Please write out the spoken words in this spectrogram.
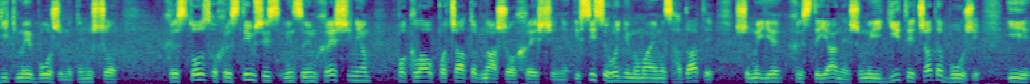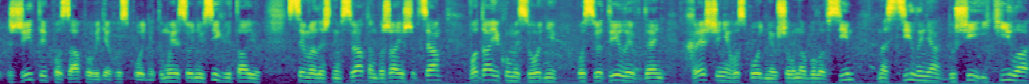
дітьми Божими, тому що Христос, охрестившись, Він своїм хрещенням поклав початок нашого хрещення. І всі сьогодні ми маємо згадати, що ми є християни, що ми є діти, чата Божі, і жити по заповідях Господні. Тому я сьогодні всіх вітаю з цим величним святом. Бажаю, щоб ця вода, яку ми сьогодні освятили в день хрещення Господнього, щоб вона була всім на зцілення душі і тіла,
